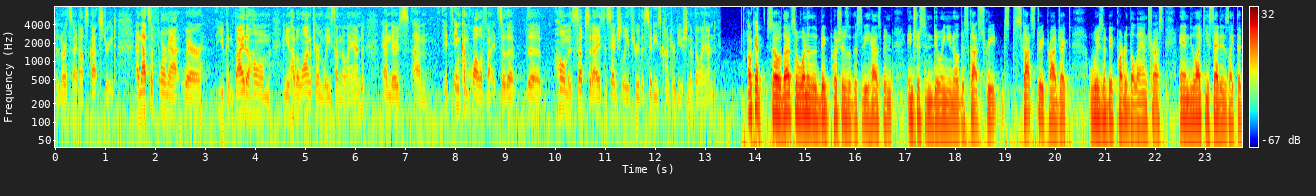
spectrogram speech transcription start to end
the north side off Scott Street. And that's a format where you can buy the home and you have a long-term lease on the land, and there's um, it's income qualified. So the the home is subsidized essentially through the city's contribution of the land. Okay, so that's one of the big pushes that the city has been interested in doing. You know, the Scott Street Scott Street project was a big part of the land trust, and like you said, is like the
